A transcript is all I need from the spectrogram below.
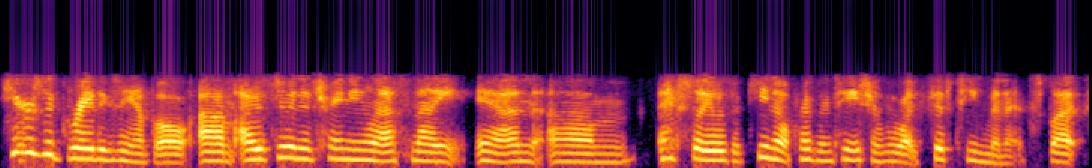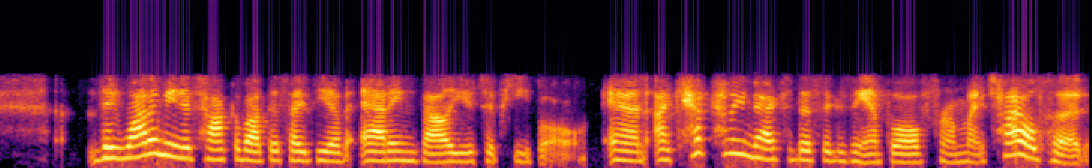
Here's a great example. Um, I was doing a training last night, and um, actually, it was a keynote presentation for like 15 minutes, but they wanted me to talk about this idea of adding value to people. And I kept coming back to this example from my childhood.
